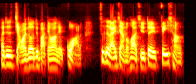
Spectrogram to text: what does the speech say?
他就是讲完之后就把电话给挂了。这个来讲的话，其实对非常。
